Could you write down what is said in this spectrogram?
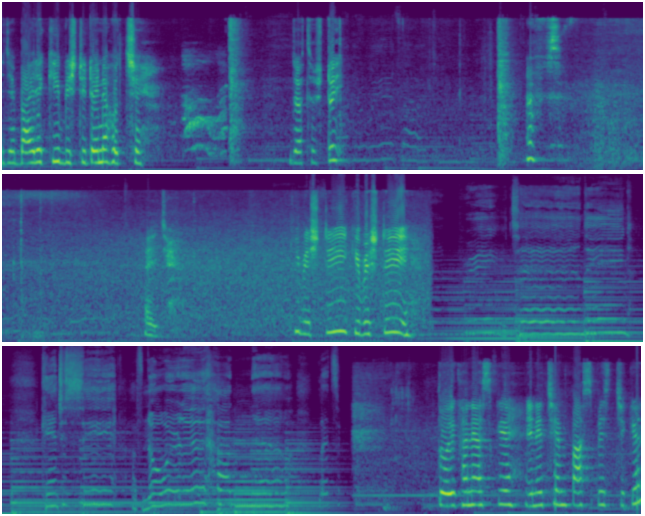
এই যে বাইরে কি বৃষ্টিটাই না হচ্ছে। যথেষ্টই। এই যে। কি বৃষ্টি কি বৃষ্টি. তো এখানে আজকে এনেছি আমি পাঁচ পিস চিকেন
